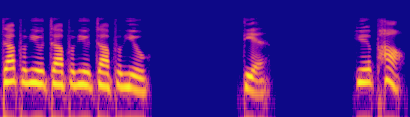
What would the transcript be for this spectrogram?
：w w w 点约炮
